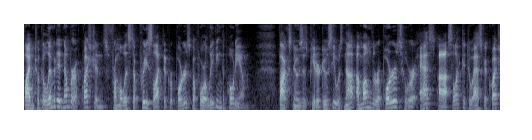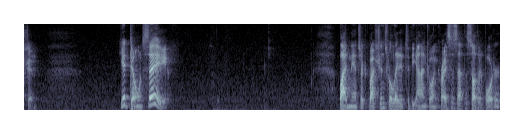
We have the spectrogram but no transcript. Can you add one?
Biden took a limited number of questions from a list of pre selected reporters before leaving the podium. Fox News' Peter Doocy was not among the reporters who were asked, uh, selected to ask a question. You don't say. Biden answered questions related to the ongoing crisis at the southern border,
